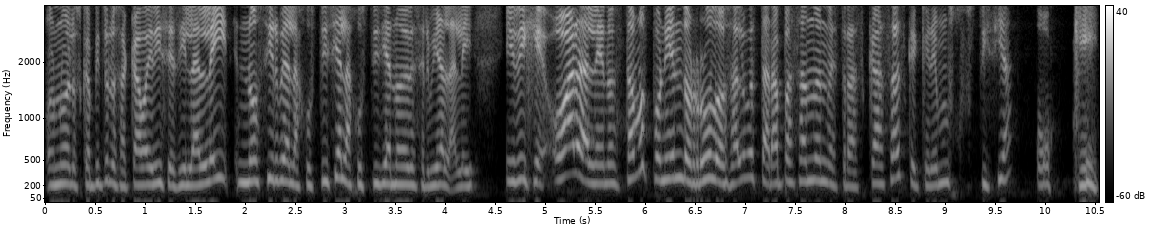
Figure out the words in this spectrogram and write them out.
uno de los capítulos acaba y dice, si la ley no sirve a la justicia, la justicia no debe servir a la ley. Y dije, órale, nos estamos poniendo rudos, algo estará pasando en nuestras casas que queremos justicia o qué,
